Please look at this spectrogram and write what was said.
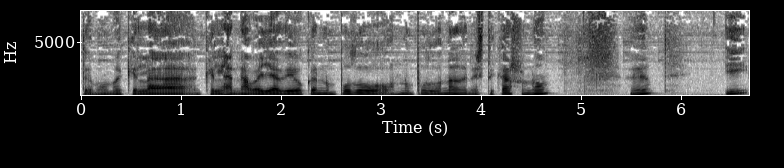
Temome que la que la navalla de Oca no puedo no puedo nada en este caso, ¿no? ¿Eh? Y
